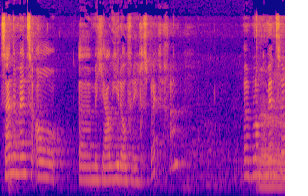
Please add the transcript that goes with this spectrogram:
Zijn er mensen al eh, met jou hierover in gesprek gegaan? Eh, blanke mensen?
